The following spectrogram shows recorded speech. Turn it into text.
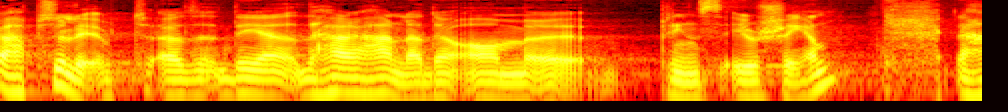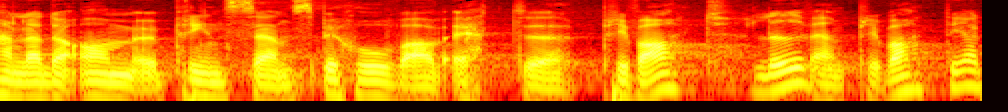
Absolut. Alltså det, det här handlade om eh, prins Eugen det handlade om prinsens behov av ett eh, privat liv, en privat del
